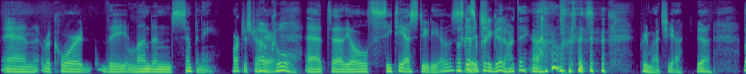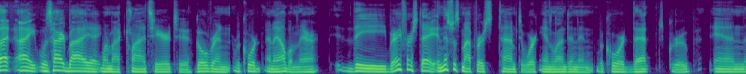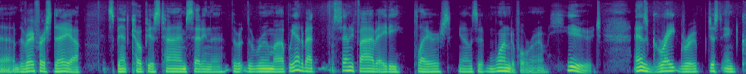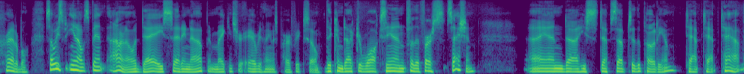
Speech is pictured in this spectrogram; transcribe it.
and record the London Symphony Orchestra Oh, cool. at uh, the old CTS studios. Those guys are pretty good, aren't they? Pretty much, yeah. Yeah. But I was hired by uh, one of my clients here to go over and record an album there. The very first day, and this was my first time to work in London and record that group. And uh, the very first day, I spent copious time setting the, the, the room up. We had about 75, 80 players. You know, it was a wonderful room, huge. And it was a great group, just incredible. So we, you know, spent, I don't know, a day setting up and making sure everything was perfect. So the conductor walks in for the first session and uh, he steps up to the podium, tap, tap, tap,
